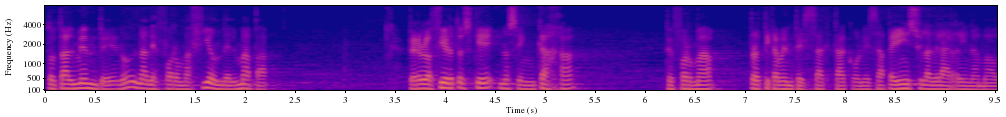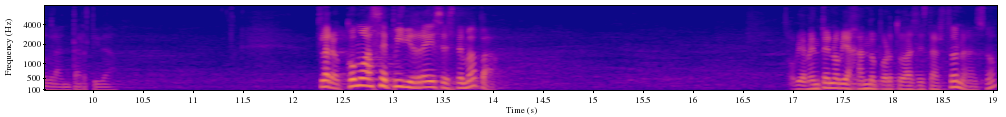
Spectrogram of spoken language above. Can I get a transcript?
totalmente, ¿no? una deformación del mapa. Pero lo cierto es que nos encaja de forma prácticamente exacta con esa península de la Reina Mao de la Antártida. Claro, ¿cómo hace Piri Reis este mapa? Obviamente no viajando por todas estas zonas, ¿no?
